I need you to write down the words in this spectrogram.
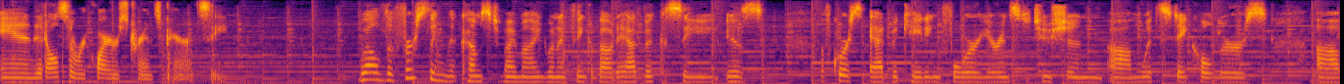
And it also requires transparency. Well, the first thing that comes to my mind when I think about advocacy is, of course, advocating for your institution um, with stakeholders, uh,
